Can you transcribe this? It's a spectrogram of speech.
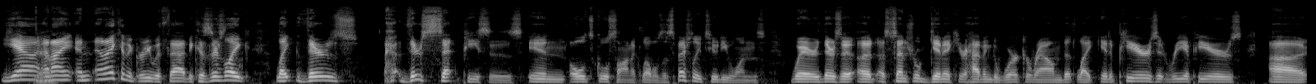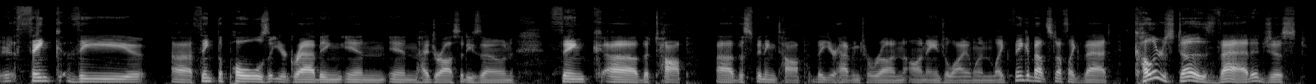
Yeah, Yeah. and I and, and I can agree with that because there's like like there's there's set pieces in old school Sonic levels, especially 2D ones, where there's a, a, a central gimmick you're having to work around that like it appears, it reappears. Uh, think the uh, think the poles that you're grabbing in in Hydrocity Zone. Think uh, the top. Uh, the spinning top that you're having to run on Angel Island. Like, think about stuff like that. Colors does that. It just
